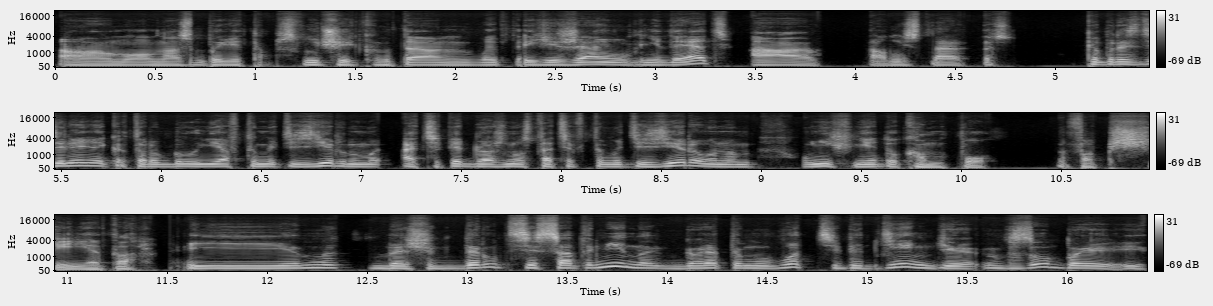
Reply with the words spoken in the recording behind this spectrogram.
а, у нас были там случаи, когда мы приезжаем внедрять, а там, не знаю, подразделение, которое было не автоматизированным, а теперь должно стать автоматизированным, у них нету компов. Вообще нету. И, ну, значит, берут все админа, говорят ему, вот тебе деньги в зубы,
